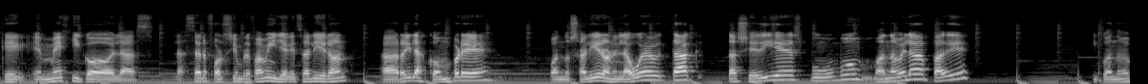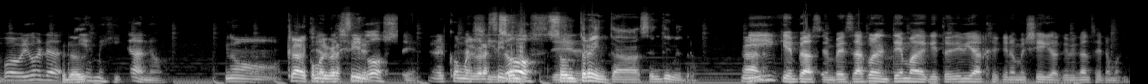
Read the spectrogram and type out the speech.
que en México las, las Air Force Siempre Familia que salieron, agarré y las compré. Cuando salieron en la web, tac, talle 10, pum, pum, pum, mándamela, pagué. Y cuando me puedo averiguar era Pero- 10 mexicano. No, claro, como O el sea, talle Brasil. 12. Es como el Talle Brasil. 12. Son 30 centímetros. Claro. ¿Y qué pasa? Empezás con el tema de que estoy de viaje, que no me llega, que me cancelo. Bueno,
